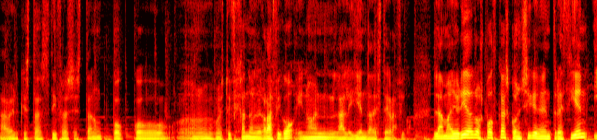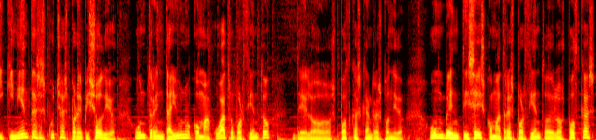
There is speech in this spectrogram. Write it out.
a ver que estas cifras están un poco... Eh, me estoy fijando en el gráfico y no en la leyenda de este gráfico. La mayoría de los podcasts consiguen entre 100 y 500 escuchas por episodio, un 31,4% de los podcasts que han respondido. Un 26,3% de los podcasts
